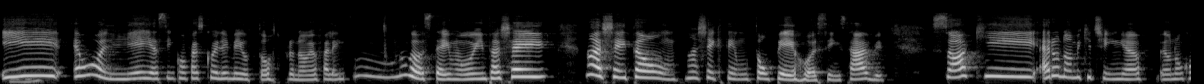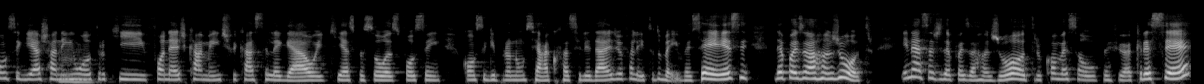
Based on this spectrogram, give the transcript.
E uhum. eu olhei, assim, confesso que eu olhei meio torto pro nome, eu falei, hum, não gostei muito, achei, não achei tão, não achei que tem um tom perro, assim, sabe? Só que era o nome que tinha, eu não conseguia achar nenhum uhum. outro que foneticamente ficasse legal e que as pessoas fossem conseguir pronunciar com facilidade. Eu falei, tudo bem, vai ser esse, depois eu arranjo outro. E nessa de depois arranjo outro, começou o perfil a crescer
